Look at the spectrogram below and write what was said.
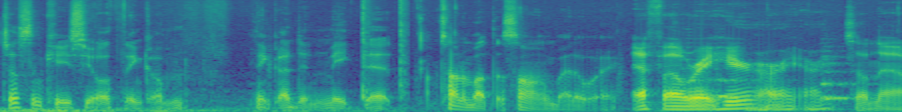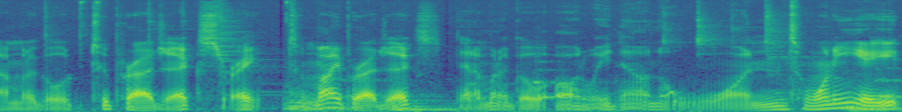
just in case y'all think I'm think I didn't make that. I'm talking about the song, by the way. FL right here. All right, all right. So now I'm gonna go to projects, right? To my projects. Then I'm gonna go all the way down to 128.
